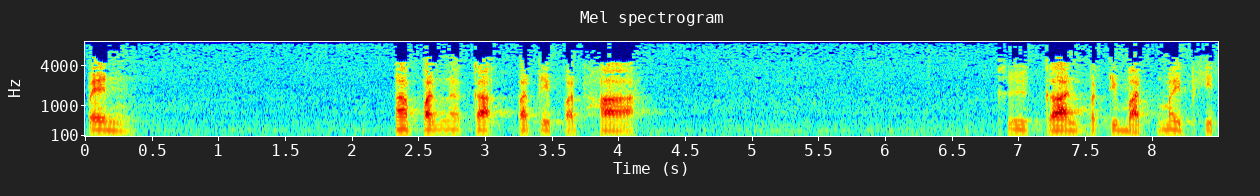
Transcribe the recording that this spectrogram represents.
เป็นอปันกะปฏิปทา คือการปฏิบัติไม่ผิด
